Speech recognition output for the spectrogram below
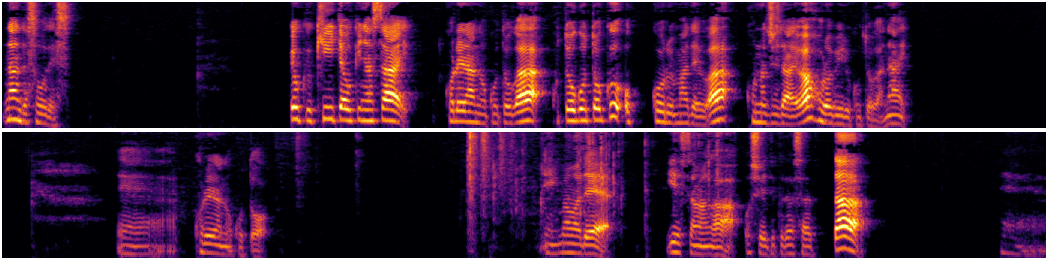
なんだそうです。よく聞いておきなさい。これらのことがことごとく起こるまでは、この時代は滅びることがない。えー、これらのこと。今までイエス様が教えてくださった、えー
